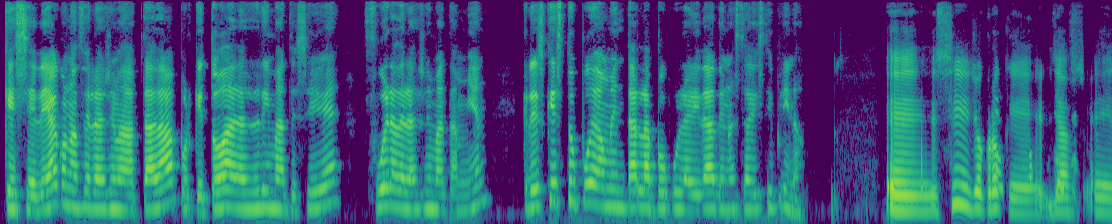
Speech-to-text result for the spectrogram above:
que se dé a conocer la esgrima adaptada, porque toda la esgrima te sigue, fuera de la esgrima también. ¿Crees que esto puede aumentar la popularidad de nuestra disciplina? Eh, sí, yo creo que ya eh,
